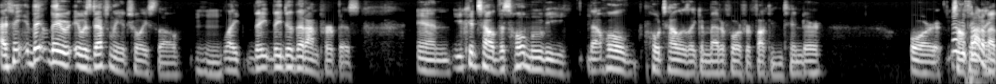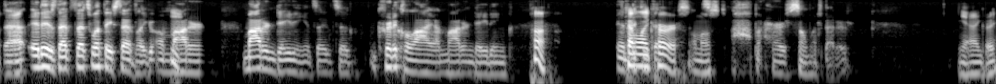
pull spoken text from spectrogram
I think they, they it was definitely a choice though. hmm Like they they did that on purpose, and you could tell this whole movie, that whole hotel is like a metaphor for fucking Tinder, or Never something thought like about that. that. Hmm. It is. That's that's what they said. Like a modern modern dating. It's a it's a critical eye on modern dating. Huh. Kind of like her almost. Ah, but her is so much better. Yeah, I agree.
